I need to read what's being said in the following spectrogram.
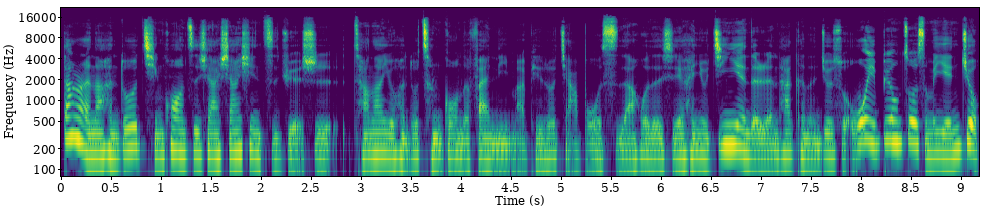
当然了，很多情况之下，相信直觉是常常有很多成功的范例嘛。比如说贾博士啊，或者一些很有经验的人，他可能就说，我也不用做什么研究，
